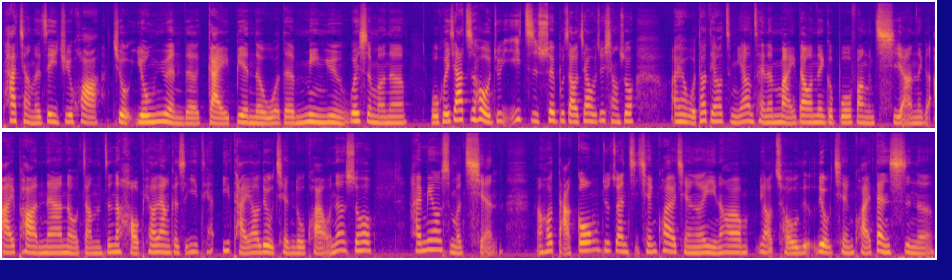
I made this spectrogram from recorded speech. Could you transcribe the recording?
他讲的这一句话就永远的改变了我的命运。为什么呢？我回家之后我就一直睡不着觉，我就想说，哎呀，我到底要怎么样才能买到那个播放器啊？那个 iPod Nano 长得真的好漂亮，可是一台一台要六千多块。我那时候还没有什么钱，然后打工就赚几千块钱而已，然后要要筹六六千块，但是呢。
